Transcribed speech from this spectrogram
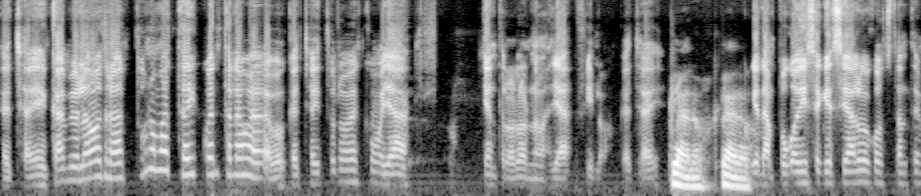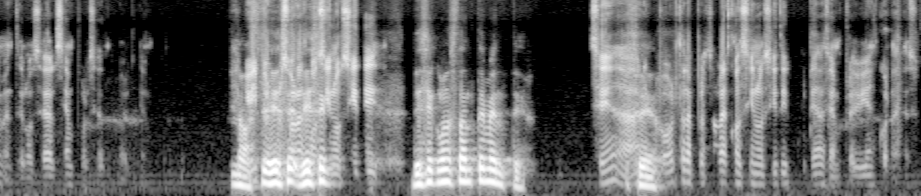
¿cachai? En cambio, la otra, tú nomás te das cuenta la weá, ¿cachai? Tú no ves como ya, siento el olor nomás, ya, filo, ¿cachai? Claro, claro. Porque tampoco dice que sea algo constantemente, no sea el 100% del tiempo. No, dice, dice, sinusitis, dice constantemente. sí, ah, Sí. no importa, las personas con sinusitis siempre viven con eso.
